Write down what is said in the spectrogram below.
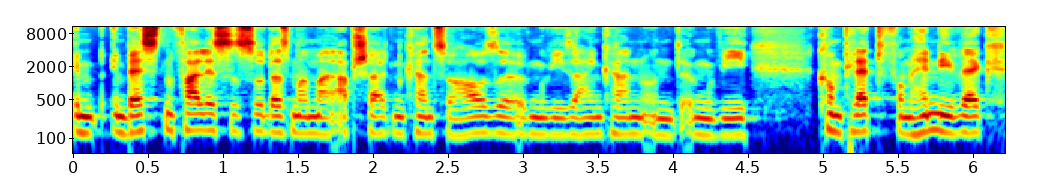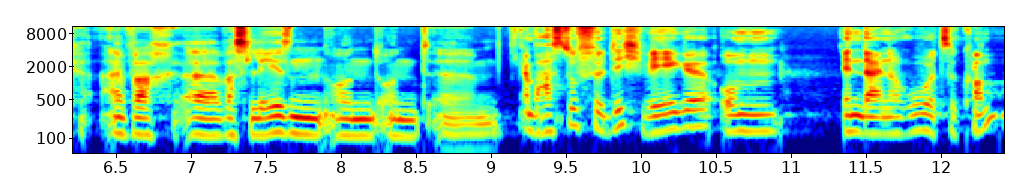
Im, Im besten Fall ist es so, dass man mal abschalten kann, zu Hause irgendwie sein kann und irgendwie komplett vom Handy weg einfach äh, was lesen und. und ähm Aber hast du für dich Wege, um in deine Ruhe zu kommen?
